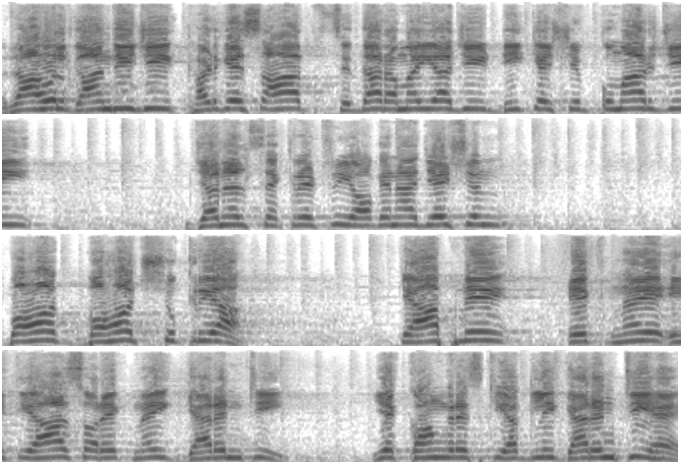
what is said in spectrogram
राहुल गांधी जी, खड़गे साहब, Siddaramaiah ji, D K Shivakumar ji general secretary organisation बहुत बहुत शुक्रिया कि आपने एक नए इतिहास और एक नई गारंटी ये कांग्रेस की अगली गारंटी है।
